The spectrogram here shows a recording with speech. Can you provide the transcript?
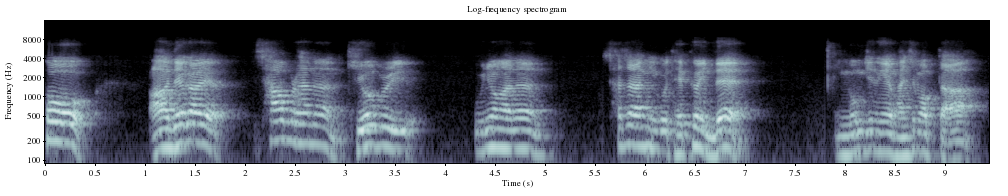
혹, 아, 내가 사업을 하는 기업을 운영하는 사장이고 대표인데 인공지능에 관심 없다.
